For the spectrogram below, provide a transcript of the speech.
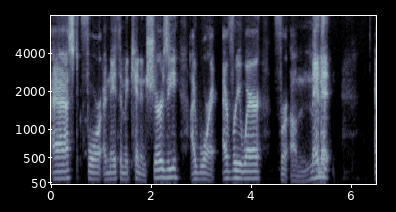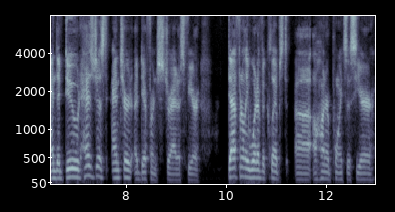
asked for a Nathan MacKinnon jersey. I wore it everywhere for a minute and the dude has just entered a different stratosphere definitely would have eclipsed uh, 100 points this year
